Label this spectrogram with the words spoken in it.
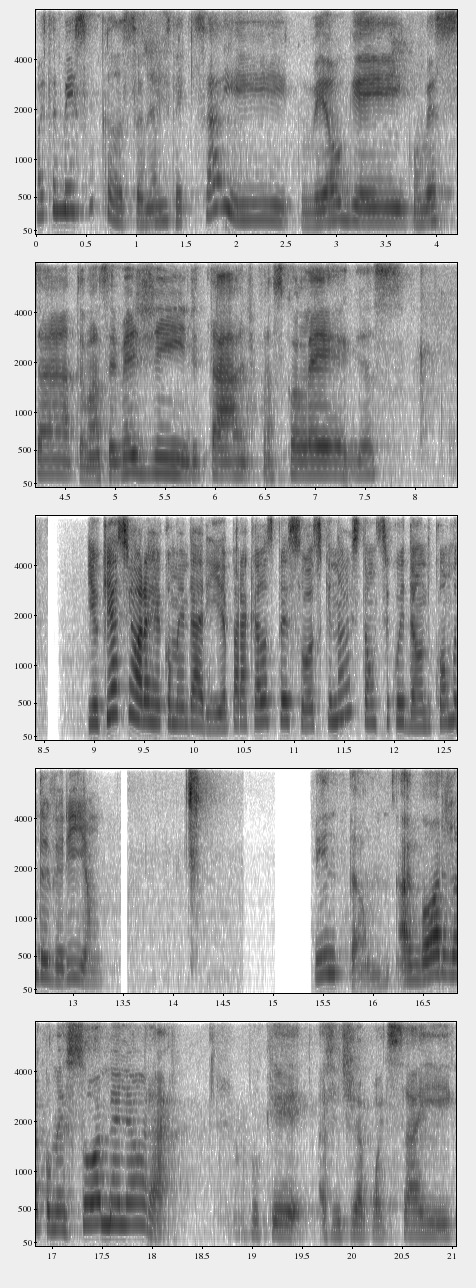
Mas também isso cansa, né? A gente tem que sair, ver alguém, conversar, tomar uma cervejinha de tarde com as colegas. E o que a senhora recomendaria para aquelas pessoas que não estão se cuidando como deveriam? Então, agora já começou a melhorar, porque a gente já pode sair.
